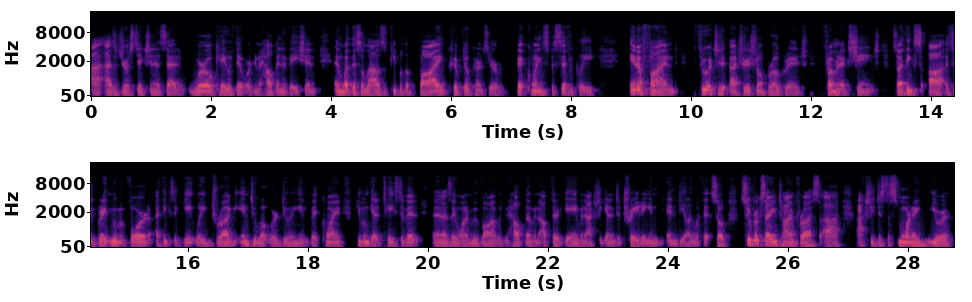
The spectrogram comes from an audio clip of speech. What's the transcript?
uh, as a jurisdiction, has said we're okay with it. We're going to help innovation, and what this allows is people to buy cryptocurrency or Bitcoin specifically in a fund through a, tra- a traditional brokerage from an exchange. So I think uh, it's a great movement forward. I think it's a gateway drug into what we're doing in Bitcoin. People can get a taste of it. And then as they want to move on, we can help them and up their game and actually get into trading and, and dealing with it. So super exciting time for us. Uh, actually, just this morning, you were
